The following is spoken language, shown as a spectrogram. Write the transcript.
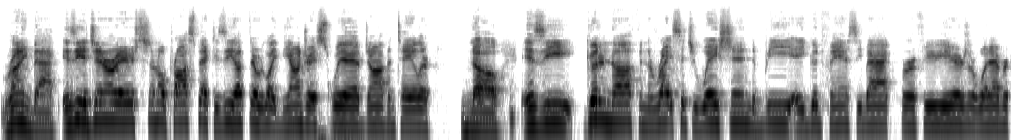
running back. Is he a generational prospect? Is he up there with like D'Andre Swift, Jonathan Taylor? No. Is he good enough in the right situation to be a good fantasy back for a few years or whatever?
